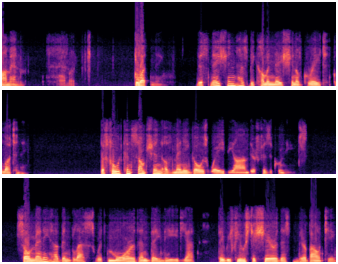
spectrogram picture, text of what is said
Amen. Amen. Gluttony. This nation has become a nation of great gluttony. The food consumption of many goes way beyond their physical needs. So many have been blessed with more than they need, yet they refuse to share this, their bounty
